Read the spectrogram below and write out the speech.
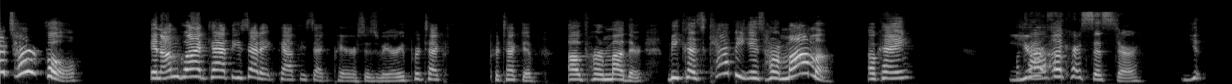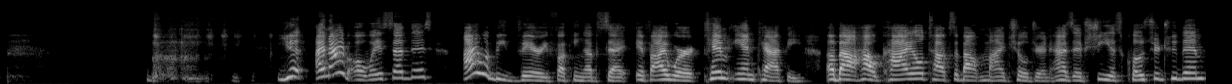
that's hurtful. And I'm glad Kathy said it. Kathy said Paris is very protect protective of her mother because Kathy is her mama. Okay. Well, You're up, like her sister. you, you, and I've always said this. I would be very fucking upset if I were Kim and Kathy about how Kyle talks about my children as if she is closer to them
